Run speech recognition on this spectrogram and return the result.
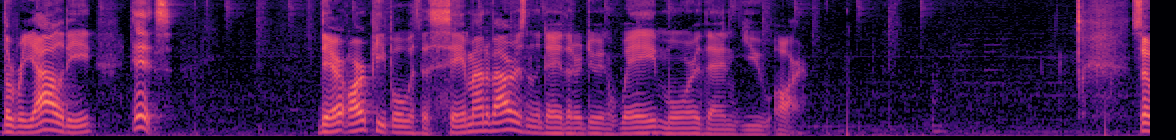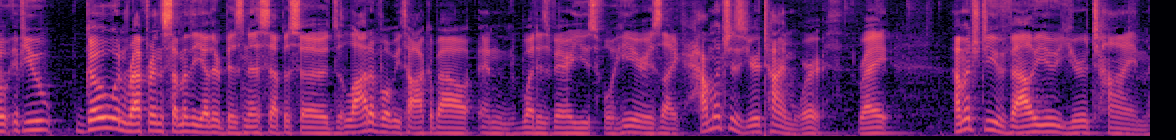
the reality is there are people with the same amount of hours in the day that are doing way more than you are. So if you go and reference some of the other business episodes. A lot of what we talk about and what is very useful here is like, how much is your time worth, right? How much do you value your time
